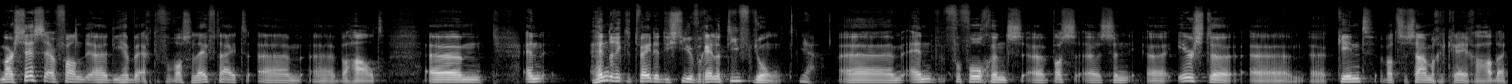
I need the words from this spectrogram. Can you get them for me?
Maar zes ervan die hebben echt de volwassen leeftijd ehm, eh, behaald. Ehm, en Hendrik II die stierf relatief jong. ja. Ehm, en vervolgens eh, was eh, zijn eh, eerste ehm, eh, kind, wat ze samen gekregen hadden,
